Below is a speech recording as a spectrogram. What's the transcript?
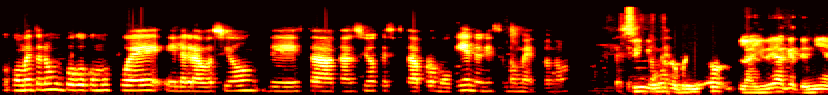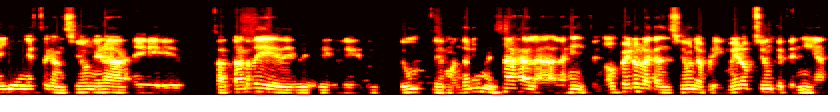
Coméntanos un poco cómo fue eh, la grabación de esta canción que se está promoviendo en ese momento, ¿no? Sí, bueno, primero la idea que tenía yo en esta canción era eh, tratar de, de, mandar un mensaje a la, a la, gente, ¿no? Pero la canción, la primera opción que tenía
